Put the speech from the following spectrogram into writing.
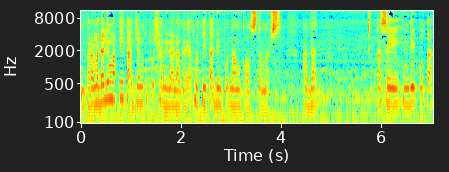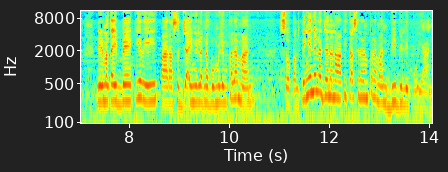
Ayan, para madaling makita, dyan ko po siya nilalagay. At makita din po ng customers agad. Kasi hindi po ta, hindi naman tayo bakery para sadyain nila na bumiling palaman. So pagtingin nila dyan na nakakita sila ng palaman, bibili po yan.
